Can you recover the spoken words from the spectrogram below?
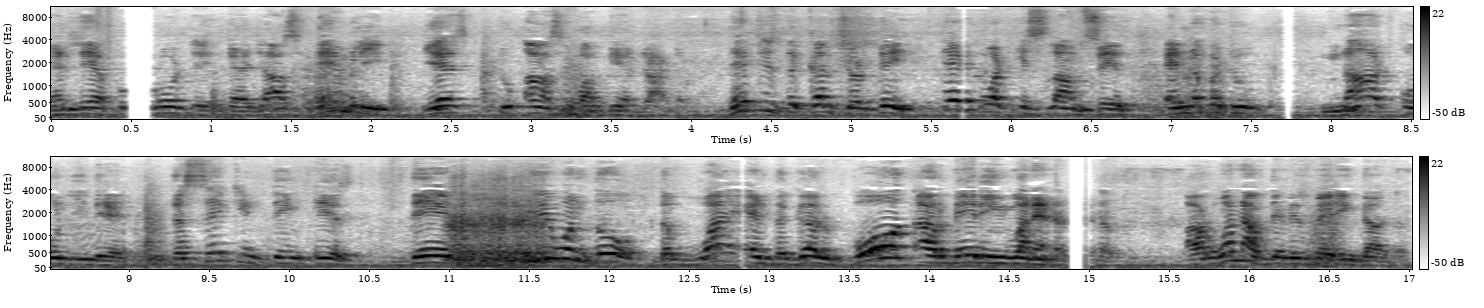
and they approach the Ijaz family, yes, to ask for their daughter. That is the culture thing. That's what Islam says. And number two, not only that, the second thing is that even though the boy and the girl both are marrying one another, or one of them is marrying the other,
